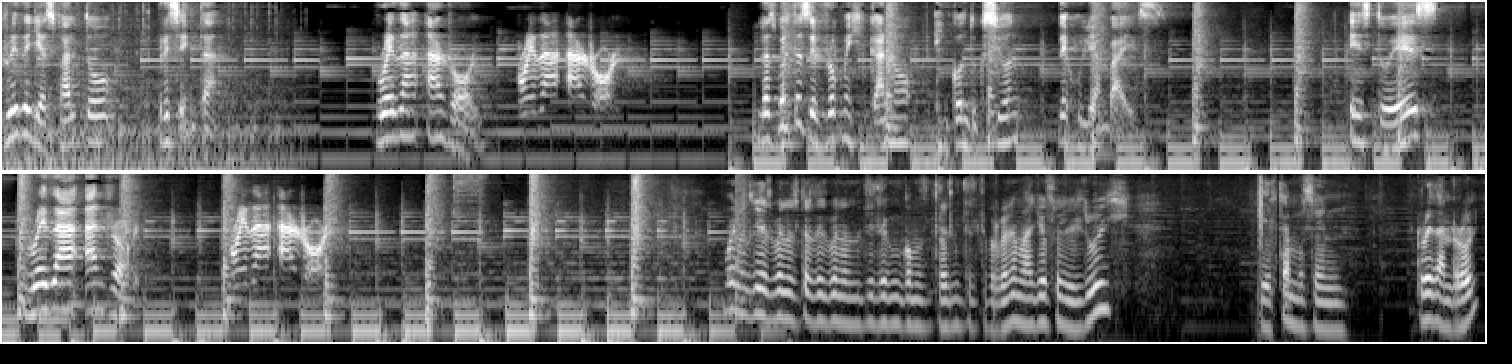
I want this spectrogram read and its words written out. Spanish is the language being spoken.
Rueda y Asfalto presenta Rueda and Roll. Rueda and Roll. Las vueltas del rock mexicano en conducción de Julián Baez. Esto es Rueda and Roll. Días, buenas tardes, buenas noches, según cómo se transmite este programa. Yo soy el Jules y estamos en Rueda and Roll,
